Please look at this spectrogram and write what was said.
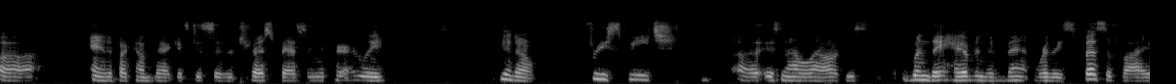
Uh, and if I come back, it's considered trespassing. Apparently, you know, free speech uh, is not allowed. It's when they have an event where they specify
